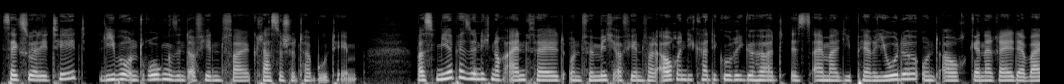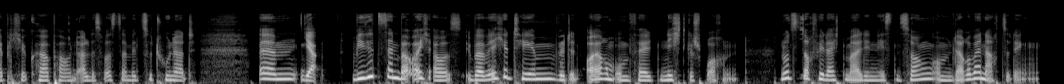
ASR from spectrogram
Sexualität, Liebe und Drogen sind auf jeden Fall klassische Tabuthemen. Was mir persönlich noch einfällt und für mich auf jeden Fall auch in die Kategorie gehört, ist einmal die Periode und auch generell der weibliche Körper und alles, was damit zu tun hat. Ähm, ja, wie sieht's denn bei euch aus? Über welche Themen wird in eurem Umfeld nicht gesprochen? Nutzt doch vielleicht mal den nächsten Song, um darüber nachzudenken.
